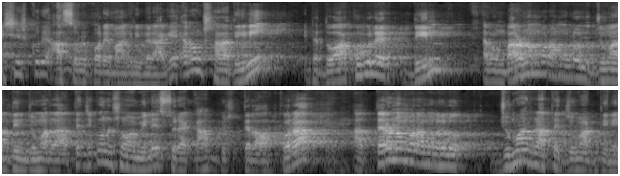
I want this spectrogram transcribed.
বিশেষ করে আসরের পরে মাগরিবের আগে এবং সারাদিনই এটা দোয়া কবুলের দিন। এবং বারো নম্বর আমল হলো জুমার দিন, জুমার রাতে যে কোনো সময় মিলে সুরা কাপ তেলাওয়াত করা। আর তেরো নম্বর আমল হলো জুমার রাতে জুমার দিনে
